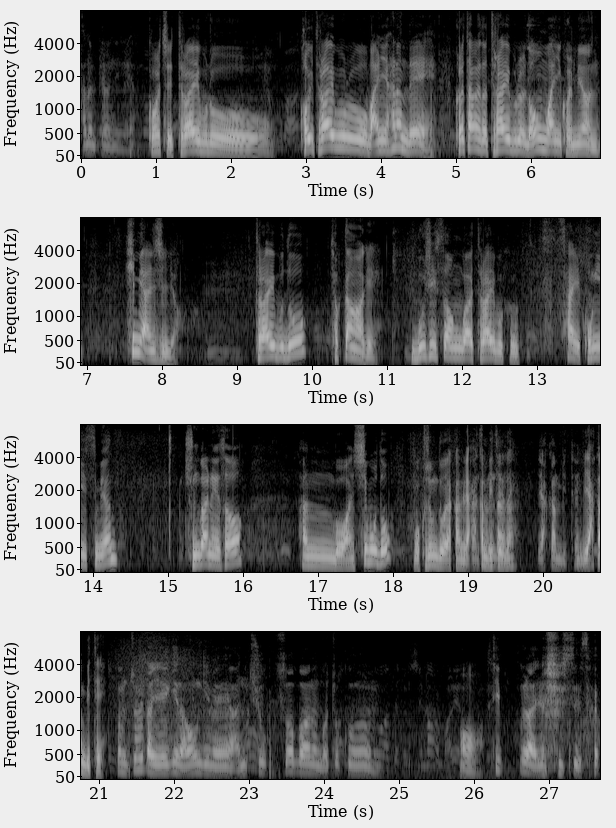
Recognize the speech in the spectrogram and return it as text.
하는 편이에요? 그렇지. 드라이브로 거의 드라이브로 많이 하는데 그렇다고 해서 드라이브를 너무 많이 걸면 힘이 안 실려. 드라이브도 적당하게 무시성과 드라이브 그 사이 공이 있으면 중간에서 한 뭐 한 15도 뭐 그 정도 약간 약간 밑에다 상단에? 약간 밑에? 약간 밑에 그럼 좀 이따 얘기 나온 김에 안축 서브 하는 거 조금 어 팁을 알려줄 수 있어요?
